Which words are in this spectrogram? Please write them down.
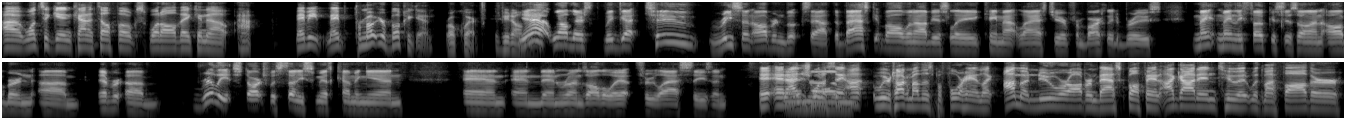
uh once again, kind of tell folks what all they can uh maybe maybe promote your book again real quick if you don't Yeah, mind. well, there's we've got two recent Auburn books out. The basketball one obviously came out last year from Barkley to Bruce. Ma- mainly focuses on Auburn. Um, ever um, really, it starts with Sonny Smith coming in, and and then runs all the way up through last season. And, and I And, just want to say, um, I, we were talking about this beforehand. Like, I'm a newer Auburn basketball fan. I got into it with my father,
